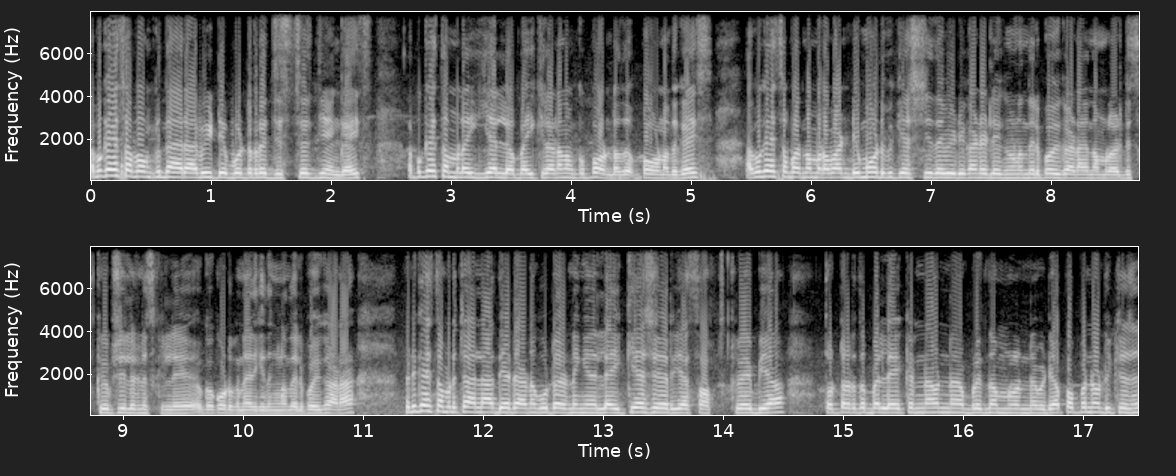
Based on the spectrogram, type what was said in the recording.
അപ്പോൾ ഗൈസ് അപ്പോൾ നമുക്ക് നേരെ വീട്ടിൽ പോയിട്ട് രജിസ്റ്റർ ചെയ്യാം ഗൈസ് അപ്പോൾ ഗൈസ് നമ്മുടെ ഈ യെല്ലോ ബൈക്കിലാണ് നമുക്ക് പോകേണ്ടത് പോകുന്നത് ഗൈസ് അപ്പോൾ ഗൈസ് അപ്പോൾ നമ്മുടെ വണ്ടി മോഡിഫിക്കേഷൻ ചെയ്ത വീഡിയോ കണ്ടില്ല? നിങ്ങൾ എന്തെങ്കിലും പോയി കാണാൻ നമ്മൾ ഡിസ്ക്രിപ്ഷനിൽ സ്ക്രീനിൽ ഒക്കെ കൊടുക്കണമായിരിക്കും നിങ്ങൾ എന്തെങ്കിലും പോയി കാണാം. പിന്നെ ഗൈസ് നമ്മുടെ ചാനൽ ആദ്യമായിട്ടാണ് കൂട്ടുകാരുണ്ടെങ്കിൽ ലൈക്ക് ചെയ്യുക ഷെയർ ചെയ്യുക സബ്സ്ക്രൈബ് ചെയ്യുക. തൊട്ടടുത്ത ബെല്ലൈക്കൻ നമ്മൾ വീഡിയോ അപ്പോൾ നോട്ടിഫിക്കേഷൻ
